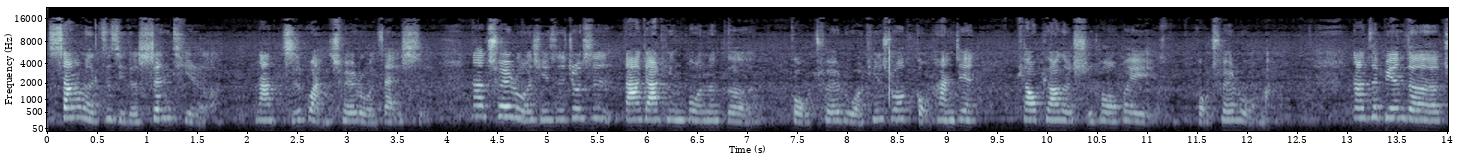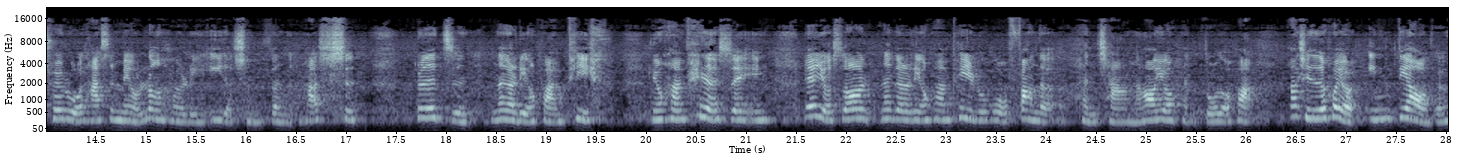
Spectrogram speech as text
伤了自己的身体了，那只管吹锣在世。那吹锣其实就是大家听过那个狗吹锣，听说狗看见飘飘的时候会狗吹锣嘛。那这边的吹锣它是没有任何灵异的成分的，它是就是指那个连环屁，连环屁的声音。因为有时候那个连环屁如果放的很长，然后又很多的话，它其实会有音调的。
